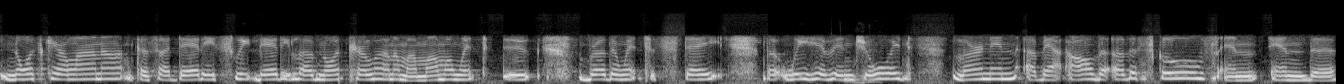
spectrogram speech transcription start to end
North Carolina because our daddy, sweet daddy, loved North Carolina. My mama went to Duke, my brother went to State, but we have enjoyed learning about all the other schools and and the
